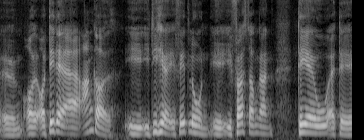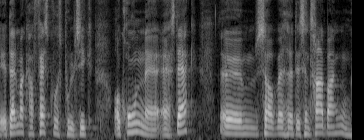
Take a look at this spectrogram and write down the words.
Øh, og, og det, der er ankeret i, i de her fedtlån i, i første omgang, det er jo, at øh, Danmark har fastkurspolitik, og kronen er, er stærk, Øh, så hvad hedder det, centralbanken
